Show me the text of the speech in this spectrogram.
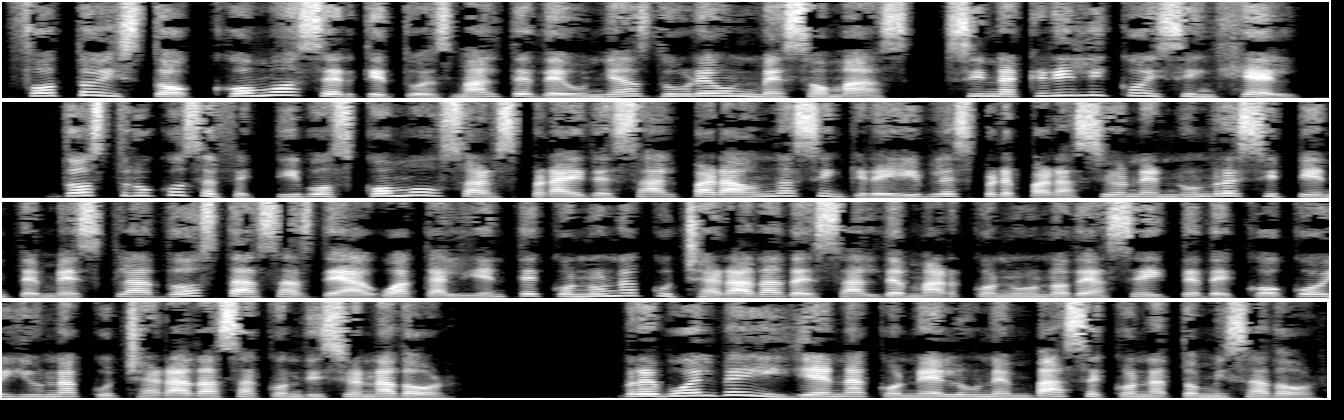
Foto y stock ¿Cómo hacer que tu esmalte de uñas dure un mes o más, sin acrílico y sin gel? Dos trucos efectivos Cómo usar spray de sal para unas increíbles preparación en un recipiente mezcla dos tazas de agua caliente con una cucharada de sal de mar con uno de aceite de coco y una cucharada acondicionador. Revuelve y llena con él un envase con atomizador.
